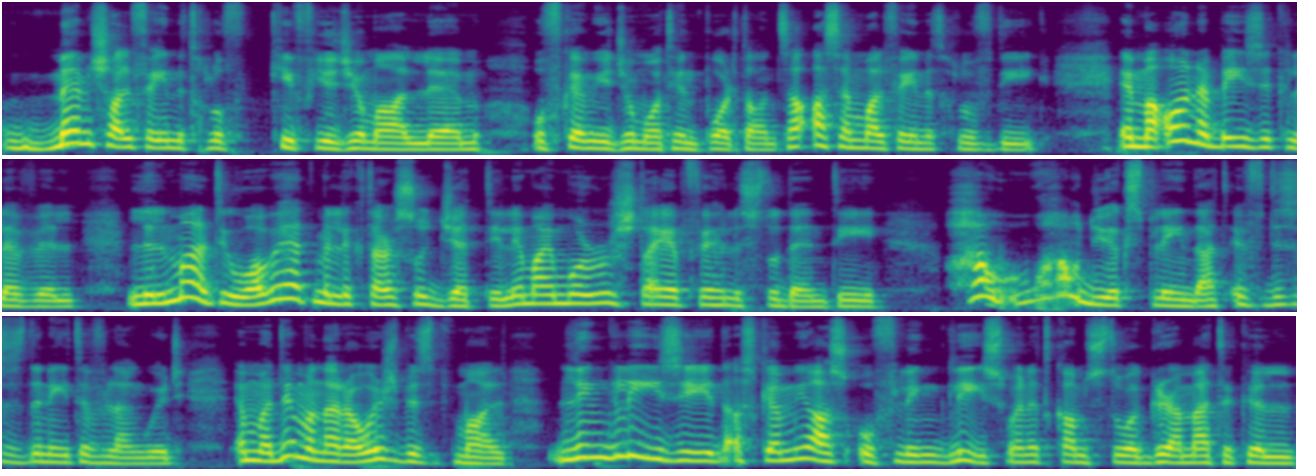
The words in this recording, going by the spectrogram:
m'hemmx għalfejn nidħlu f'kif jiġi mgħallem u f'kemm jiġi mogħti importanza, qas hemm għalfejn nidħlu f'dik. Imma on a basic level, li l-Malti huwa wieħed mill-iktar suġġetti li ma jmorrux tajjeb fih l-istudenti How, how do you explain that if this is the native language? Imma din ma narawhiex biss b'Mal. L-Ingliżi daqskemm jagħsqu fl-Ingliż when it comes to a grammatical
